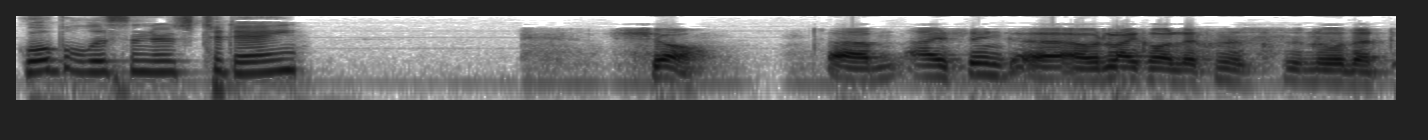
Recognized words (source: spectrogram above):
global listeners today. Sure. Um, I think uh, I would like our listeners to know that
